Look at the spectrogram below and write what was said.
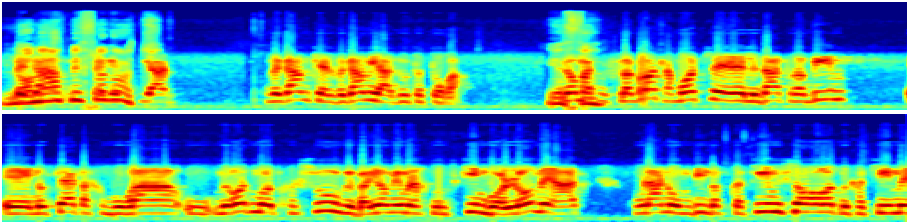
לא מעט מפלגות. יד- וגם כן, וגם יהדות התורה. יפה. לא מעט מפלגות, למרות שלדעת רבים נושא התחבורה הוא מאוד מאוד חשוב, וביום יום אנחנו עוסקים בו לא מעט. כולנו עומדים בפקקים שעות, מחכים אה,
